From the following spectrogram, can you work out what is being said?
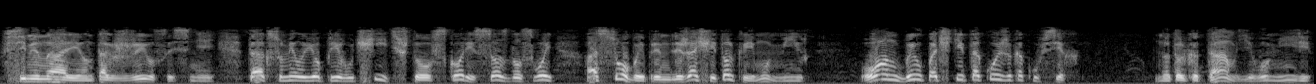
В семинарии он так жился с ней, так сумел ее приручить, что вскоре создал свой особый, принадлежащий только ему мир. Он был почти такой же, как у всех. Но только там, в его мире,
